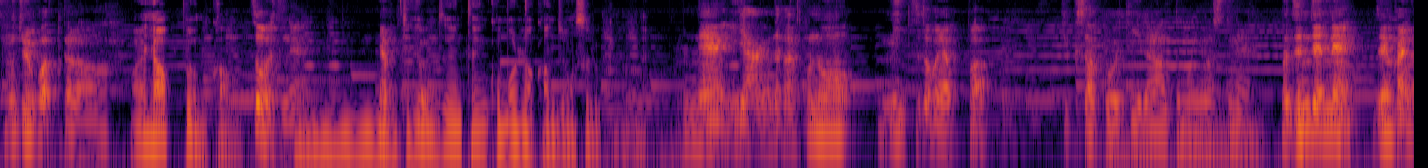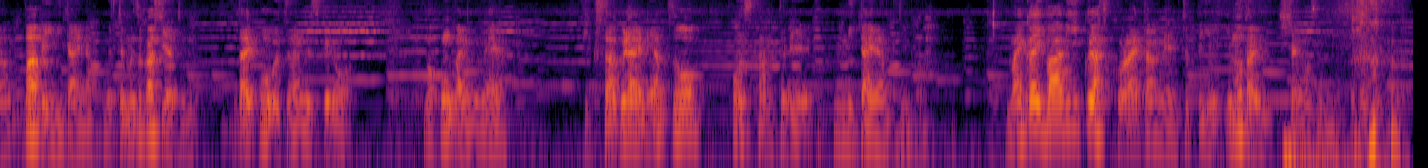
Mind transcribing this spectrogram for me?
気持ちよかったな。あれ100分か。そうですね。全然てんこ盛りな感じもするけどね。ねいやだからこの密度がやっぱピクサークオリティだなと思いましてね、まあ、全然ね前回のバービーみたいなめっちゃ難しいやつも大好物なんですけど、まあ、今回のねピクサーぐらいのやつをコンスタントに見たいなっていうか。毎回バービークラス来られたらねちょっと胃もたれしちゃいますもんね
